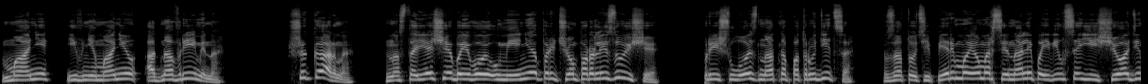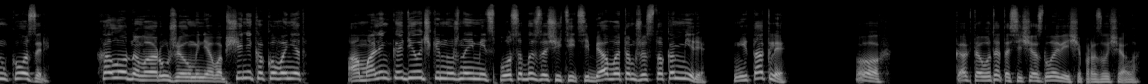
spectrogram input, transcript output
мане и вниманию одновременно. Шикарно. Настоящее боевое умение, причем парализующее. Пришлось знатно потрудиться. Зато теперь в моем арсенале появился еще один козырь. Холодного оружия у меня вообще никакого нет, а маленькой девочке нужно иметь способы защитить себя в этом жестоком мире. Не так ли? Ох, как-то вот это сейчас зловеще прозвучало.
